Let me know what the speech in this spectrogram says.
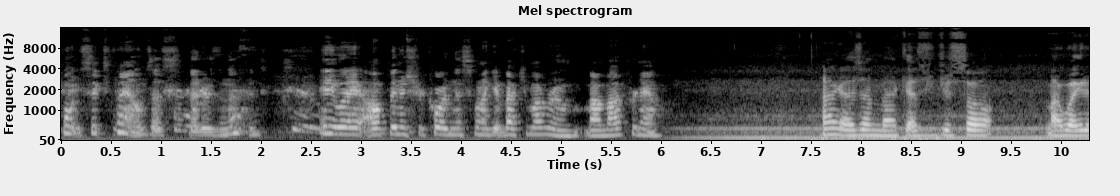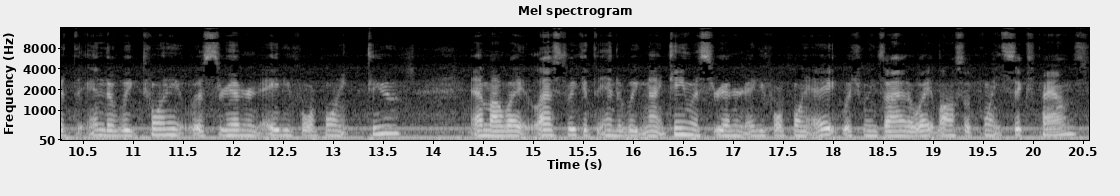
0.6 pounds. That's better than nothing. Anyway, I'll finish recording this when I get back to my room. Bye-bye for now. Hi guys, I'm back. As you just saw, my weight at the end of week 20 was 384.2. And my weight last week at the end of week 19 was 384.8, which means I had a weight loss of 0.6 pounds.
